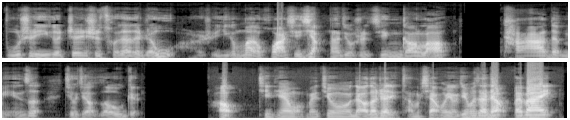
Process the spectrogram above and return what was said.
不是一个真实存在的人物，而是一个漫画形象，那就是金刚狼。他的名字就叫 Logan。好，今天我们就聊到这里，咱们下回有机会再聊，拜拜。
